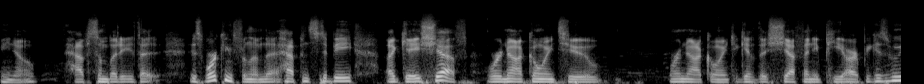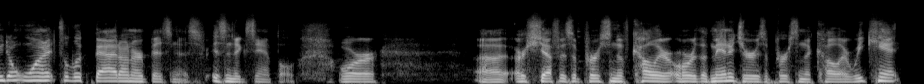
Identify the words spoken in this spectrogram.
you know, have somebody that is working for them that happens to be a gay chef. We're not going to we're not going to give this chef any PR because we don't want it to look bad on our business, is an example. Or uh, our chef is a person of color, or the manager is a person of color. We can't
